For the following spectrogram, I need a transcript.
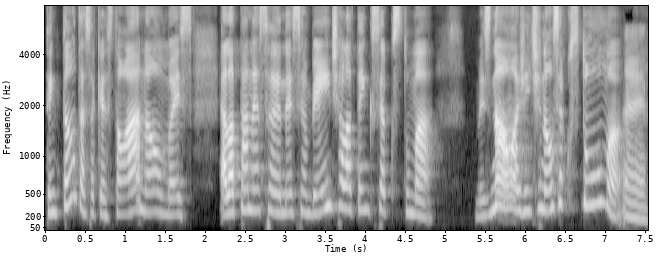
Tem tanta essa questão, ah, não, mas ela tá nessa, nesse ambiente, ela tem que se acostumar. Mas não, a gente não se acostuma. É.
